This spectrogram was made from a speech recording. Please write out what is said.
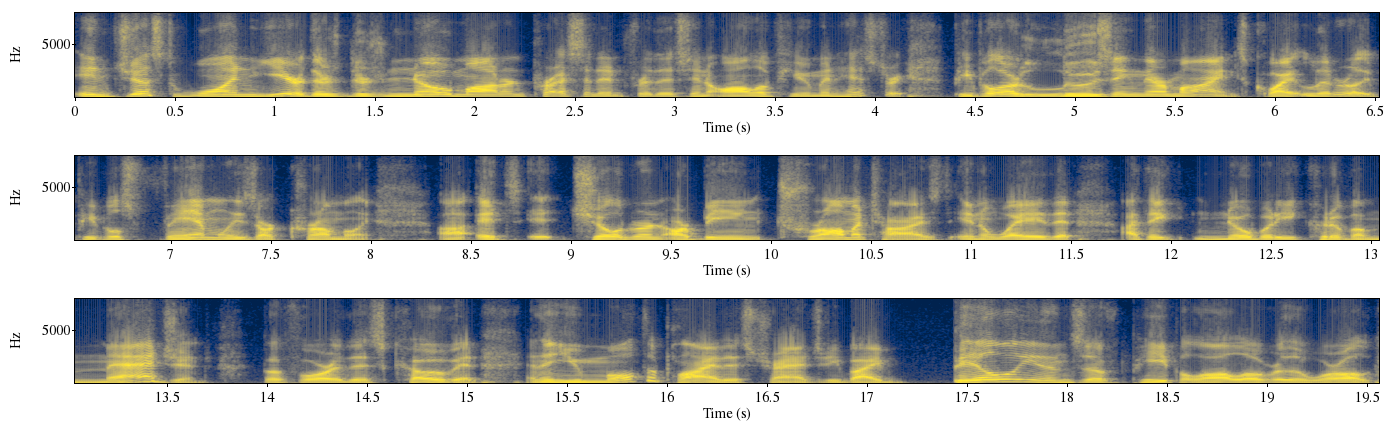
in just one year. There's there's no modern precedent for this in all of human history. People are losing their minds, quite literally. People's families are crumbling. Uh, it's it, children are being traumatized in a way that I think nobody could have imagined before this COVID. And then you multiply this tragedy by billions of people all over the world.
